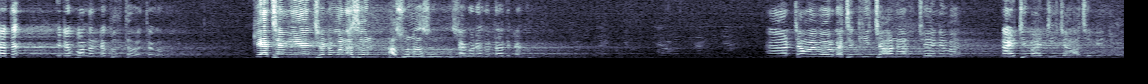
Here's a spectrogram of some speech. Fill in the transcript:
হ্যাঁ তা এটা বন্ধনটা খুলতে হবে তো গো। কে আছে মেয়ে? ছোট বোন আসুন। আসুন আসুন। ডাকো ডাকো তাড়াতাড়ি ডাকো আর জামাই বাবুর কাছে কি চাও না চেয়ে নেবা। নাইটি বাইটি যা আছে নিয়ে নেবা।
